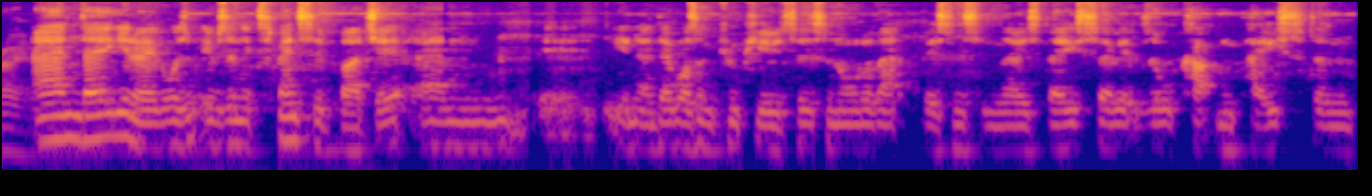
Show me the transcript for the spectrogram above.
right. and uh, you know, it was it was an expensive budget, and it, you know, there wasn't computers and all of that business in those days, so it was all cut and paste and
